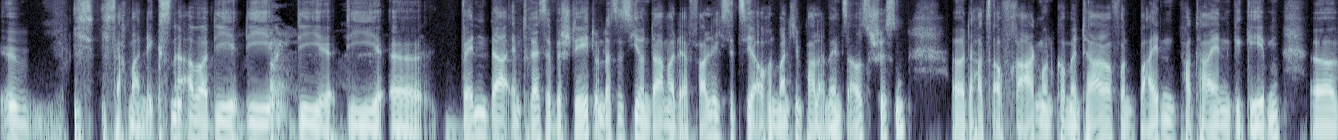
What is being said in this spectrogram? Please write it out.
äh, ich, ich sag mal nix, ne? aber die, die, die, die, äh, wenn da Interesse besteht, und das ist hier und da mal der Fall, ich sitze ja auch in manchen Parlamentsausschüssen, äh, da hat es auch Fragen und Kommentare von beiden Parteien gegeben. Äh,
